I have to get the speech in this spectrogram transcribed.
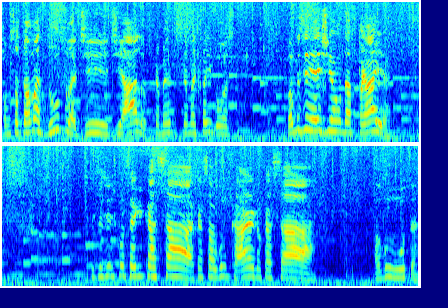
Vamos soltar uma dupla de, de halo, fica mais, fica mais perigoso. Vamos em região da praia. Ver se a gente consegue caçar, caçar algum carno, caçar algum uta.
